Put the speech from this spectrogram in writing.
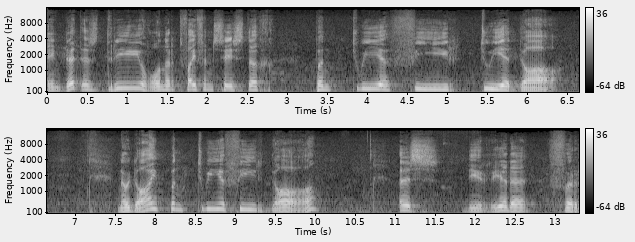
En dit is 365.24 0.24 dae. Nou daai 0.24 dae is die rede vir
